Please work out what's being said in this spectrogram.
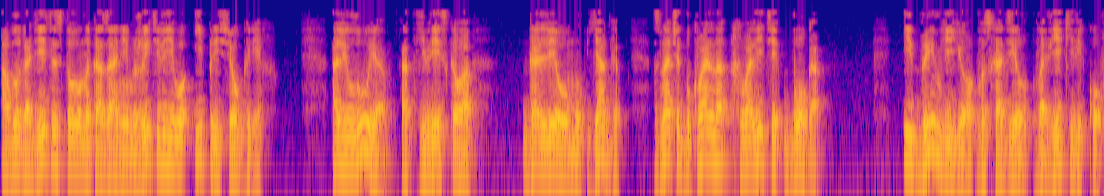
облагодетельствовал наказанием жителей его и пресек грех. Аллилуйя от еврейского «галеуму яга» значит буквально «хвалите Бога». И дым ее восходил во веки веков.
